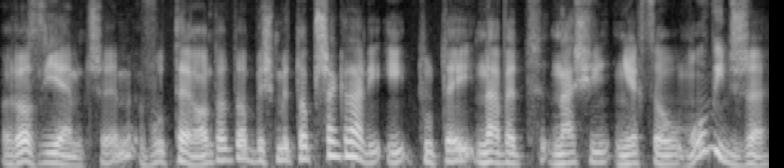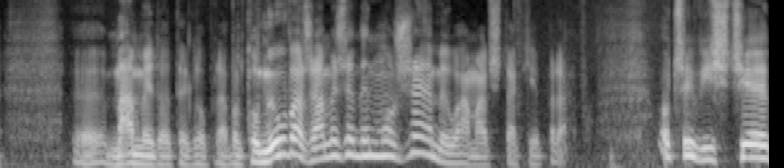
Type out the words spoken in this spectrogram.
rozjemczym WTO, no to byśmy to przegrali. I tutaj nawet nasi nie chcą mówić, że mamy do tego prawo. Tylko my uważamy, że my możemy łamać takie prawo. Oczywiście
